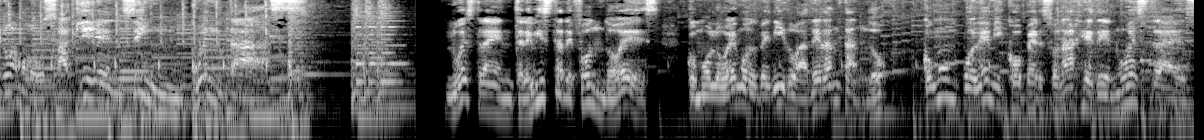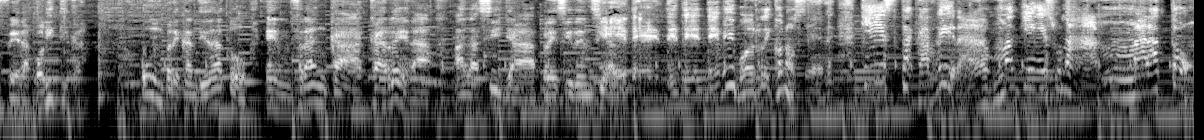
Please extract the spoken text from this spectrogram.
Continuamos aquí en Sin Cuentas. Nuestra entrevista de fondo es, como lo hemos venido adelantando, con un polémico personaje de nuestra esfera política un precandidato en franca carrera a la silla presidencial. Eh, debemos reconocer que esta carrera más bien es una maratón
